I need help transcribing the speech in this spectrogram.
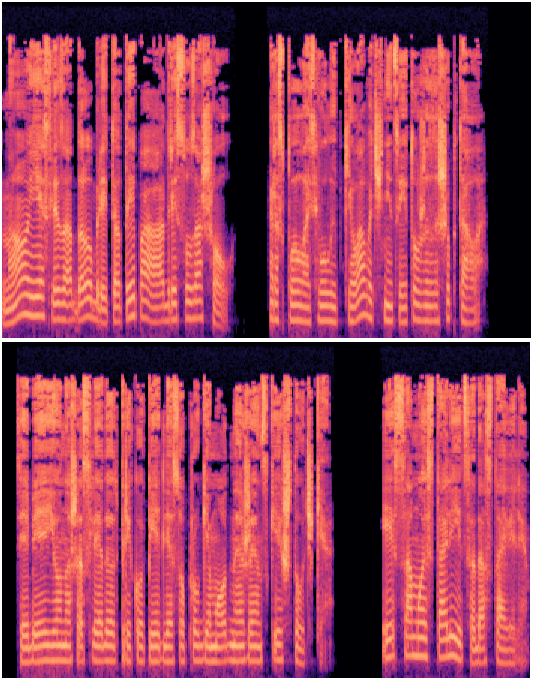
«Но если задобрить, то ты по адресу зашел. Расплылась в улыбке лавочница и тоже зашептала. «Тебе, юноша, следует прикупить для супруги модные женские штучки. Из самой столицы доставили.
